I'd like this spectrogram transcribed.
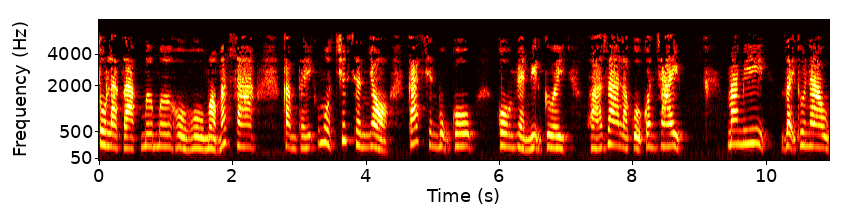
Tô Lạc Lạc mơ mơ hồ hồ mở mắt ra, cảm thấy có một chiếc chân nhỏ cát trên bụng cô. Cô nhoẻn miệng cười, hóa ra là của con trai. Mami, dậy thôi nào.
